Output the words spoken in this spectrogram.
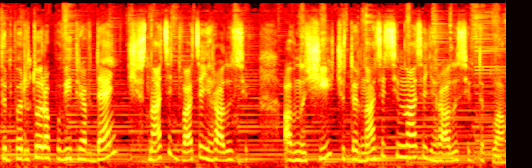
Температура повітря в день 16-20 градусів, а вночі 14-17 градусів тепла.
